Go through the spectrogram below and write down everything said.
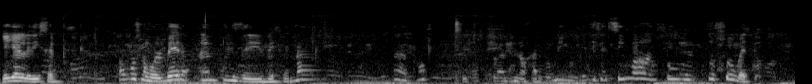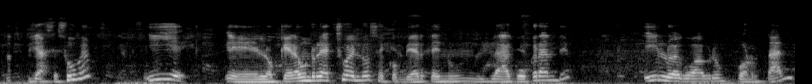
Y ella le dice, vamos a volver antes de, de cenar, ¿no? Si no van a enojar conmigo. Y dice, Simón, tú, tú súbete. Ya se sube y eh, lo que era un riachuelo se convierte en un lago grande y luego abre un portal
